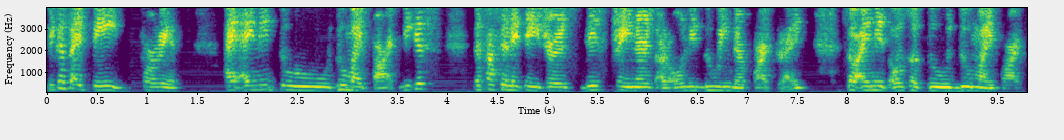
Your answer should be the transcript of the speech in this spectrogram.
because I paid for it. I, I need to do my part because the facilitators, these trainers are only doing their part, right? So I need also to do my part.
